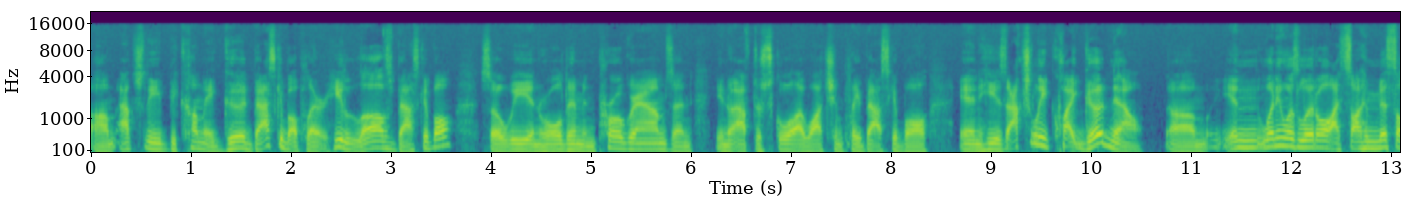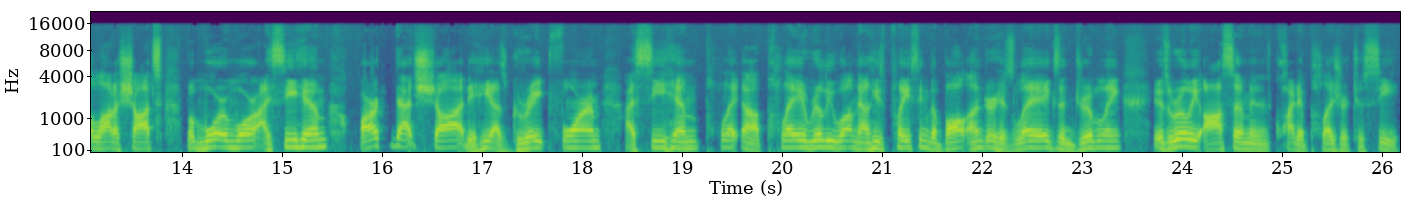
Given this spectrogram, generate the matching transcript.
um, actually become a good basketball player. He loves basketball, so we enrolled him in programs, and you know after school I watch him play basketball, and he is actually quite good now. Um, in when he was little, I saw him miss a lot of shots, but more and more I see him arc that shot. He has great form. I see him play uh, play really well. Now he's placing the ball under his legs and dribbling. It's really awesome and quite a pleasure to see.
